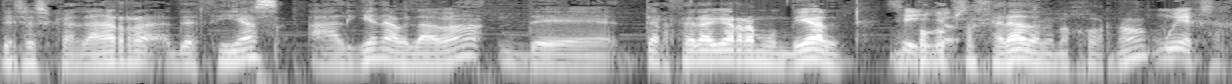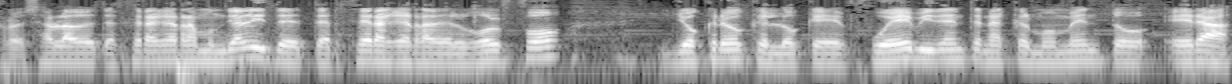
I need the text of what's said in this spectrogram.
Desescalar, decías, alguien hablaba de Tercera Guerra Mundial. Un poco exagerado a lo mejor, ¿no? Muy exagerado. Se ha hablado de Tercera Guerra Mundial y de Tercera Guerra del Golfo. Yo creo que lo que fue evidente en aquel momento era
